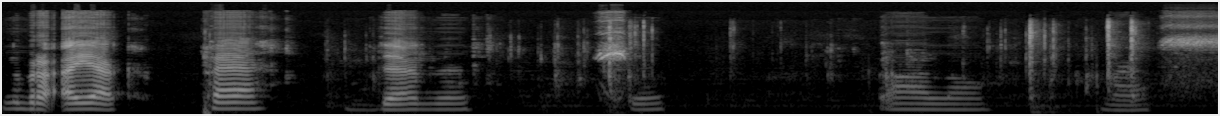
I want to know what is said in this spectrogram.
Dobra, a jak? P, den, 3, halo, mes.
